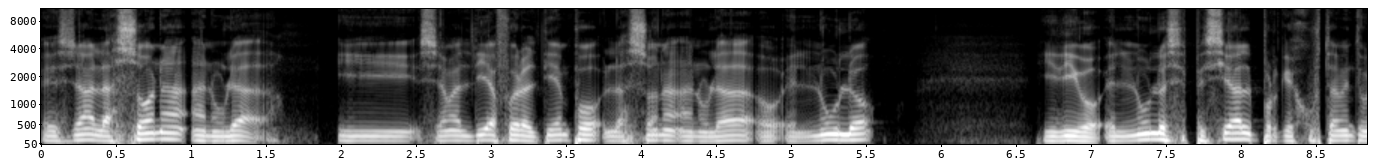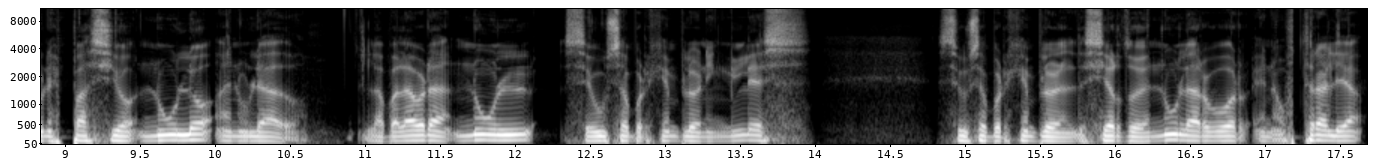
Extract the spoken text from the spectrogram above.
se llama La Zona Anulada. Y se llama El Día Fuera del Tiempo, La Zona Anulada o El Nulo. Y digo, el nulo es especial porque es justamente un espacio nulo anulado. La palabra null se usa, por ejemplo, en inglés se usa, por ejemplo, en el desierto de Nullarbor, en Australia,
